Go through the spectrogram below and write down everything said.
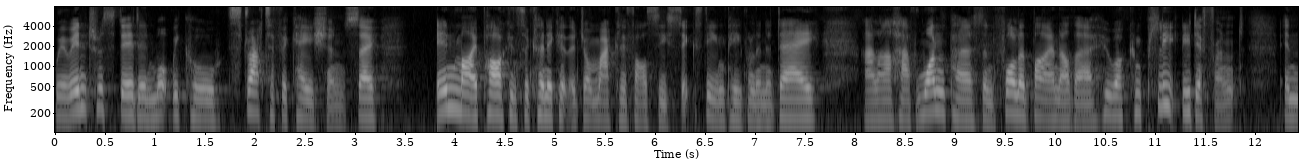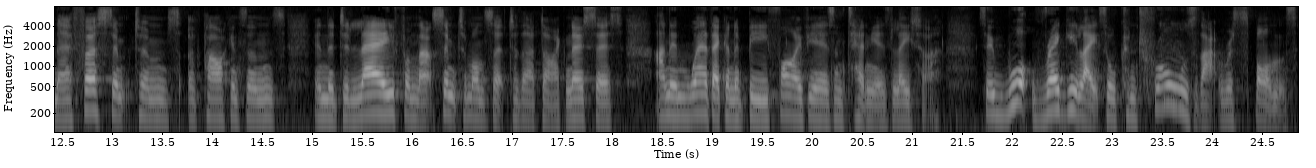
we're interested in what we call stratification. So in my Parkinson clinic at the John Radcliffe, I'll see 16 people in a day, and I'll have one person followed by another who are completely different in their first symptoms of Parkinson's, in the delay from that symptom onset to their diagnosis, and in where they're going to be five years and 10 years later. So, what regulates or controls that response?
